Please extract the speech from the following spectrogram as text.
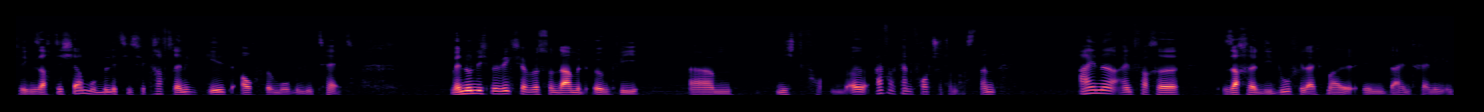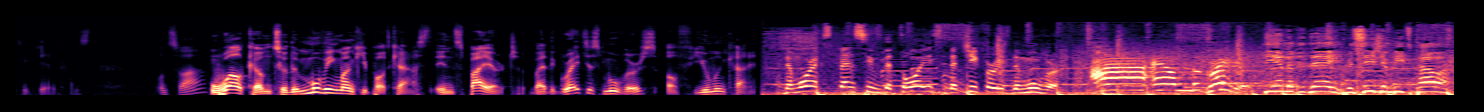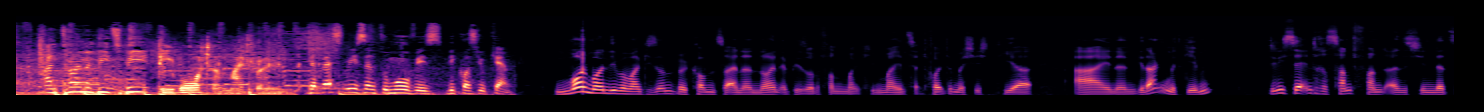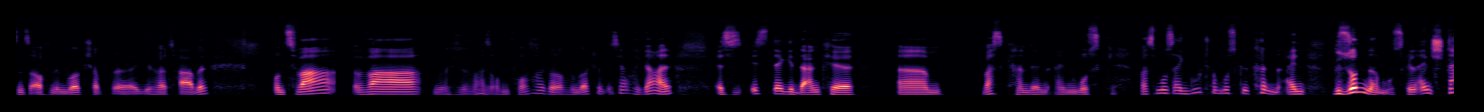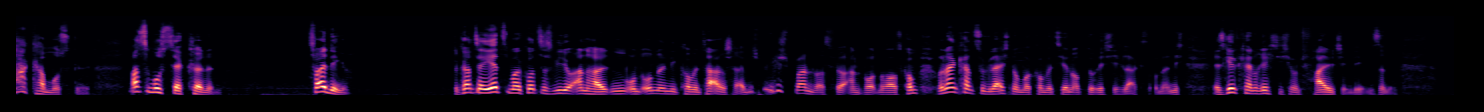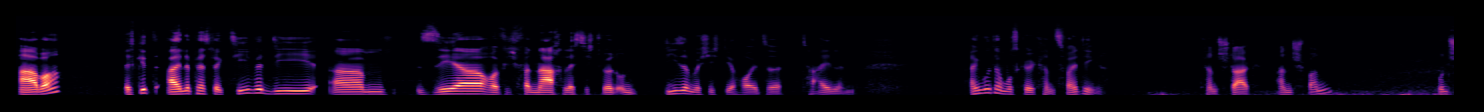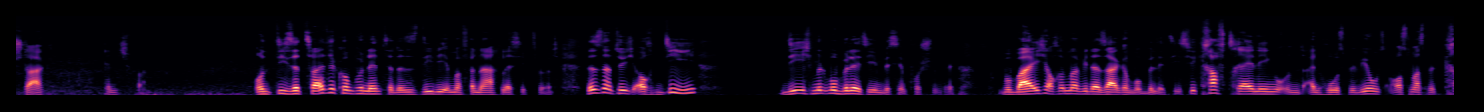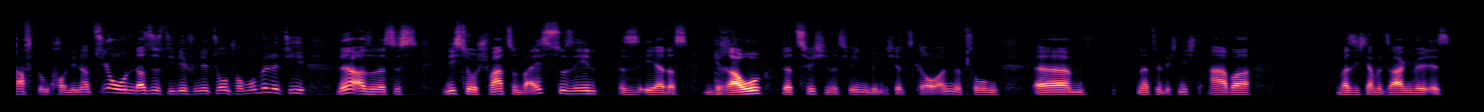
Deswegen sagte ich ja, Mobility ist für Krafttraining, gilt auch für Mobilität. Wenn du nicht beweglicher wirst und damit irgendwie ähm, nicht, äh, einfach keine Fortschritte machst, dann eine einfache Sache, die du vielleicht mal in dein Training integrieren kannst. Und zwar Welcome to the Moving Monkey Podcast, inspired by the greatest movers of humankind. The more expensive the toys, the cheaper is the mover. I am the greatest. At the end of the day, precision beats power and time beats speed. Be water, my friend. The best reason to move is because you can. Moin moin liebe Monkeys und willkommen zu einer neuen Episode von Monkey Mindset. Heute möchte ich dir einen Gedanken mitgeben, den ich sehr interessant fand, als ich ihn letztens auf einem Workshop äh, gehört habe. Und zwar war, war es auf dem Vortrag oder auf dem Workshop, ist ja auch egal. Es ist der Gedanke, ähm, was kann denn ein Muskel? Was muss ein guter Muskel können? Ein gesunder Muskel, ein starker Muskel. Was muss der können? Zwei Dinge. Du kannst ja jetzt mal kurz das Video anhalten und unten in die Kommentare schreiben. Ich bin gespannt, was für Antworten rauskommen. Und dann kannst du gleich nochmal kommentieren, ob du richtig lagst oder nicht. Es gibt kein richtig und falsch in dem Sinne. Aber es gibt eine Perspektive, die ähm, sehr häufig vernachlässigt wird und diese möchte ich dir heute teilen. Ein guter Muskel kann zwei Dinge. Kann stark anspannen und stark entspannen. Und diese zweite Komponente, das ist die, die immer vernachlässigt wird. Das ist natürlich auch die, die ich mit Mobility ein bisschen pushen will. Wobei ich auch immer wieder sage, Mobility ist wie Krafttraining und ein hohes Bewegungsausmaß mit Kraft und Koordination. Das ist die Definition von Mobility. Ne? Also das ist nicht so schwarz und weiß zu sehen. Das ist eher das Grau dazwischen. Deswegen bin ich jetzt grau angezogen. Ähm, natürlich nicht. Aber was ich damit sagen will, ist,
